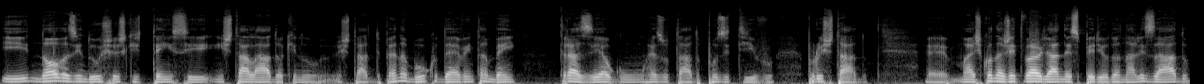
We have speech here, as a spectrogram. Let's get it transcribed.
e novas indústrias que têm se instalado aqui no estado de Pernambuco devem também trazer algum resultado positivo para o estado. É, mas quando a gente vai olhar nesse período analisado,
